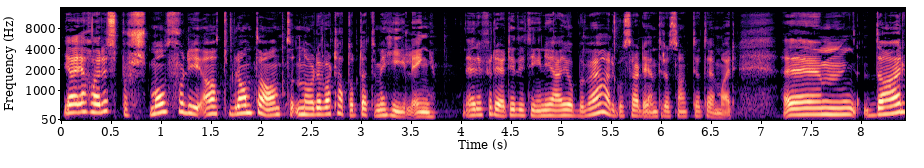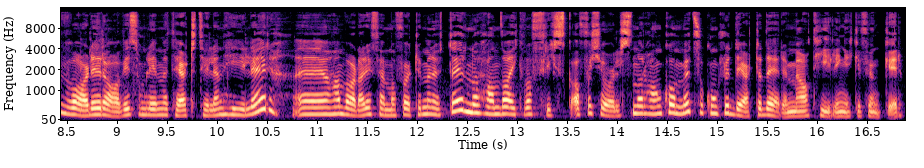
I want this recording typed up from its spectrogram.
Ja, jeg har et spørsmål fordi at bl.a. når det var tatt opp dette med healing Jeg refererer til de tingene jeg jobber med, ergo er det interessante temaer. Um, der var det Ravi som ble invitert til en healer. Uh, han var der i 45 minutter. Når han da ikke var frisk av forkjølelsen når han kom ut, så konkluderte dere med at healing ikke funker.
